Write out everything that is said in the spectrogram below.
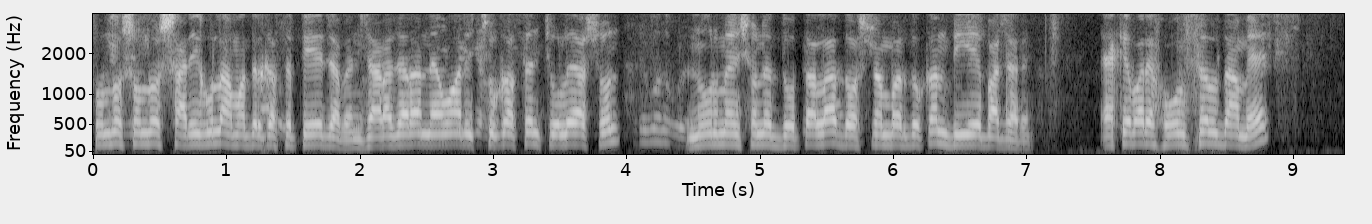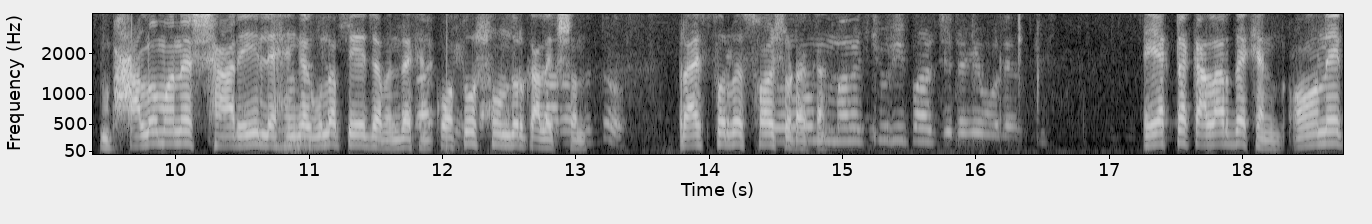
সুন্দর সুন্দর শাড়িগুলো আমাদের কাছে পেয়ে যাবেন। যারা যারা নেওয়ার ইচ্ছুক আছেন চলে আসুন নূর মেনশনের দোতলা দশ নম্বর দোকান বিয়ে বাজারে। একেবারে হোলসেল দামে ভালো মানের শাড়ি লেহেঙ্গাগুলো পেয়ে যাবেন। দেখেন কত সুন্দর কালেকশন প্রাইস পড়বে ছয়শো টাকা। মানে। এই একটা কালার দেখেন অনেক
